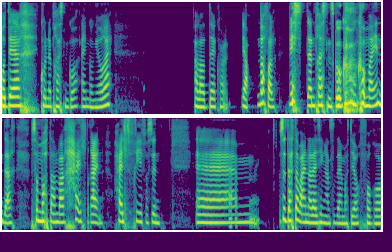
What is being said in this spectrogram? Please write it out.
Og der kunne presten gå en gang i året. Eller det Ja, i hvert fall. Hvis den presten skulle komme inn der, så måtte han være helt ren, helt fri for synd. Eh, så dette var en av de tingene som de måtte gjøre for å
